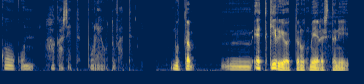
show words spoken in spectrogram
koukun hakaset pureutuvat. Mutta et kirjoittanut mielestäni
